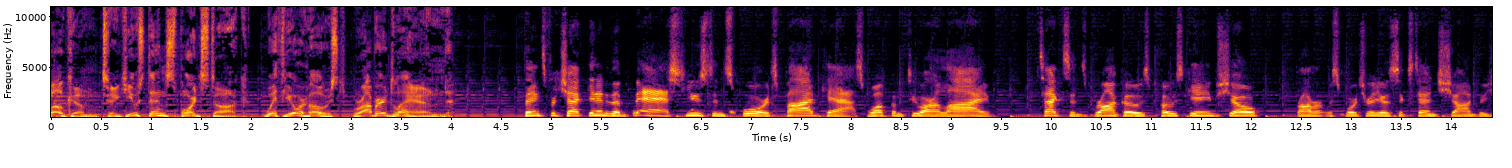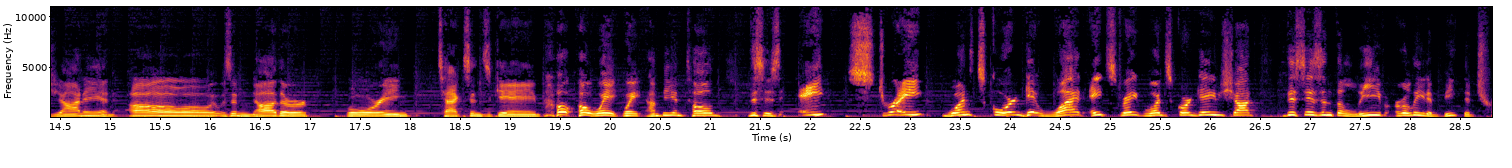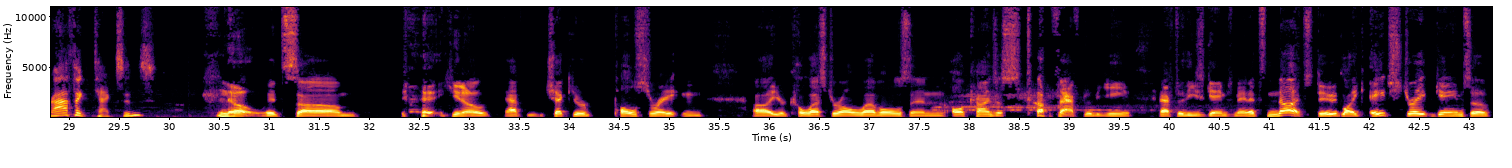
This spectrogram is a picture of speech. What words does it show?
Welcome to Houston Sports Talk with your host, Robert Land. Thanks for checking into the best Houston sports podcast. Welcome to our live Texans Broncos post game show. Robert with Sports Radio 610, Shaun Bijani. And oh, it was another boring Texans game. Oh, oh, wait, wait. I'm being told this is eight straight one score. Get what? Eight straight one score game shot. This isn't the leave early to beat the traffic Texans. No, it's um, you know, have check your pulse rate and uh, your cholesterol levels and all kinds of stuff after the game after these games, man. It's nuts, dude. Like eight straight games of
